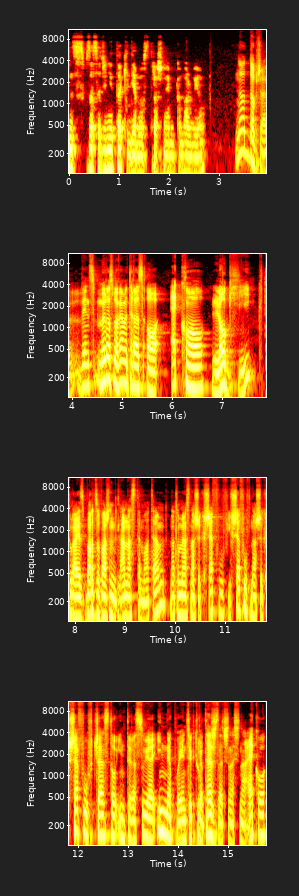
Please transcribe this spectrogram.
więc w zasadzie nie taki diabeł straszny, jak go malują. No dobrze, więc my rozmawiamy teraz o ekologii, która jest bardzo ważnym dla nas tematem, natomiast naszych szefów i szefów naszych szefów często interesuje inne pojęcie, które też zaczyna się na eko,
